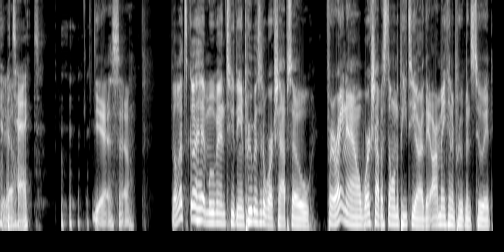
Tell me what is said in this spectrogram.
You know? Attacked. Yeah, so but let's go ahead and move into the improvements of the workshop. So for right now, workshop is still on the PTR. They are making improvements to it.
